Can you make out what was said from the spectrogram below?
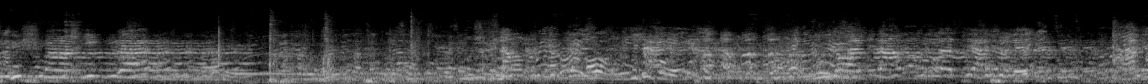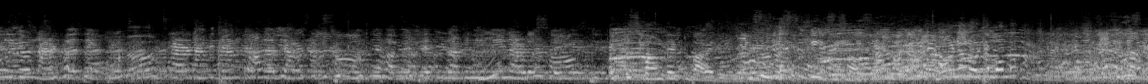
গ্রীষ্মা ইকরা আসলে আমি নিজেও নার্ভাস একটু কারণ আমি জানতাম না যে আমাকে কিছু বলতে হবে সেজন্য আমি নিজেই নার্ভাস হয়ে গেছি। একটু সাউন্ডটা একটু বাড়াই দিন। না, না, ওইটা বন্ধ করুন।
